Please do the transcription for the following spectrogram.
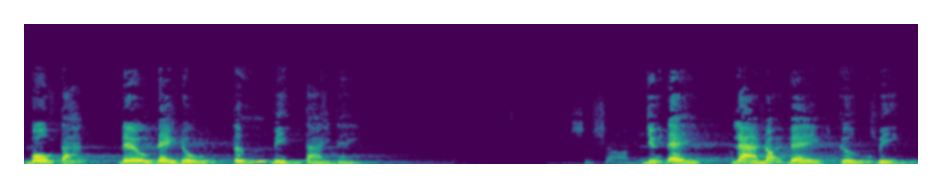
Bồ tát đều đầy đủ tứ biện tài này. Dưới đây là nói về cửu biện.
